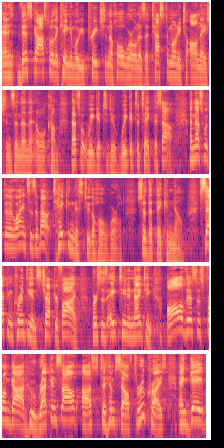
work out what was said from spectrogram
And this gospel of the kingdom will be preached in the whole world as a testimony to all nations, and then the end will come. That's what we get to do. We get to take this out. And that's what the alliance is about, taking this to the whole world so that they can know. Second Corinthians chapter 5, verses 18 and 19. All this is from God who reconciled us to himself through Christ and gave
